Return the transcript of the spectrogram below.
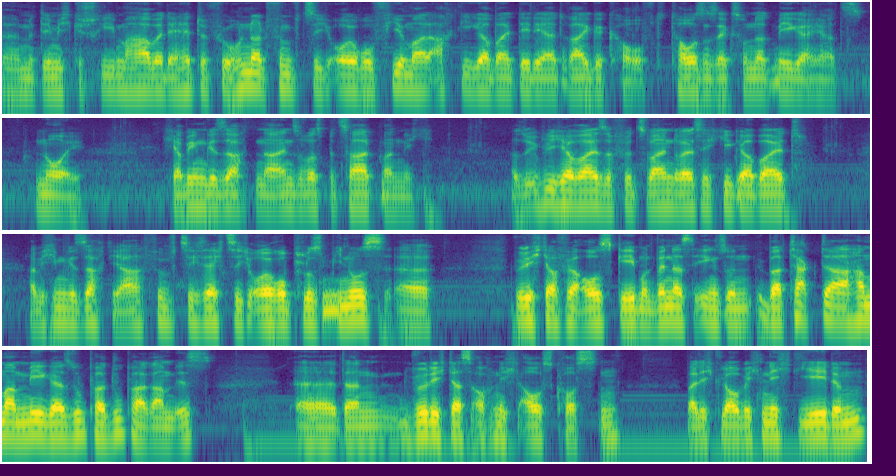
äh, mit dem ich geschrieben habe, der hätte für 150 Euro 4x8 GB DDR3 gekauft. 1600 MHz. Neu. Ich habe ihm gesagt, nein, sowas bezahlt man nicht. Also üblicherweise für 32 GB habe ich ihm gesagt, ja, 50, 60 Euro plus minus. Äh, würde ich dafür ausgeben. Und wenn das irgend so ein übertakter, hammer, mega, super, duper RAM ist, äh, dann würde ich das auch nicht auskosten, weil ich glaube ich nicht jedem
